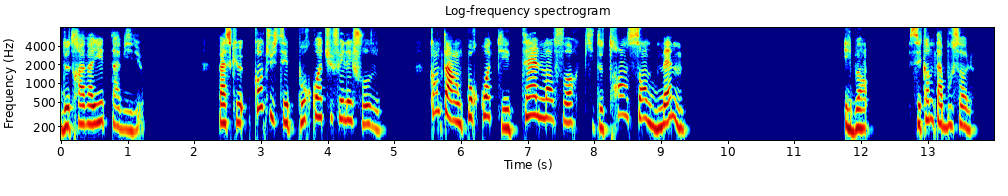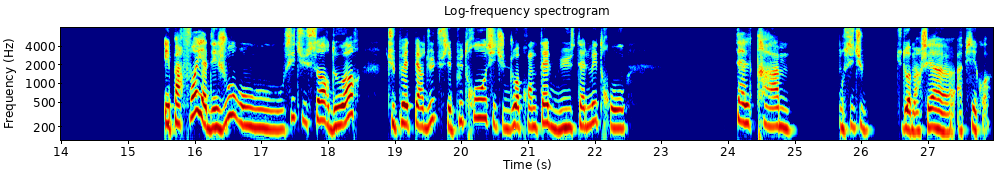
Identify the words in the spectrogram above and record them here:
de travailler ta vision. Parce que quand tu sais pourquoi tu fais les choses, quand tu as un pourquoi qui est tellement fort, qui te transcende même, eh ben, c'est comme ta boussole. Et parfois, il y a des jours où si tu sors dehors, tu peux être perdu, tu sais plus trop si tu dois prendre tel bus, tel métro, tel tram, ou si tu, tu dois marcher à, à pied, quoi.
